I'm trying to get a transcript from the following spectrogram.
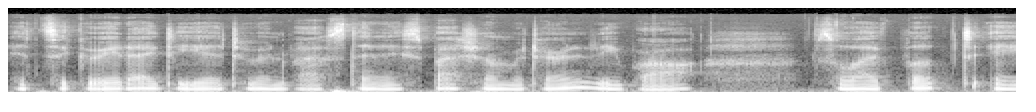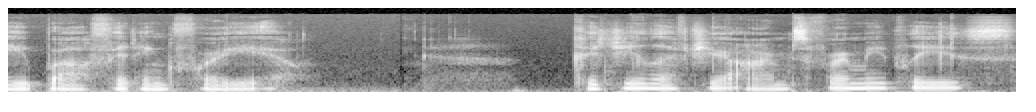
It's a great idea to invest in a special maternity bra, so I've booked a bra fitting for you. Could you lift your arms for me, please?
